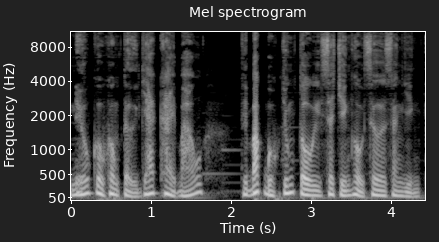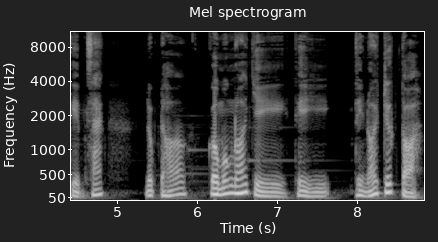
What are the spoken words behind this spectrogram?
Nếu cô không tự giác khai báo, thì bắt buộc chúng tôi sẽ chuyển hồ sơ sang diện kiểm sát. Lúc đó, cô muốn nói gì thì thì nói trước tòa.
